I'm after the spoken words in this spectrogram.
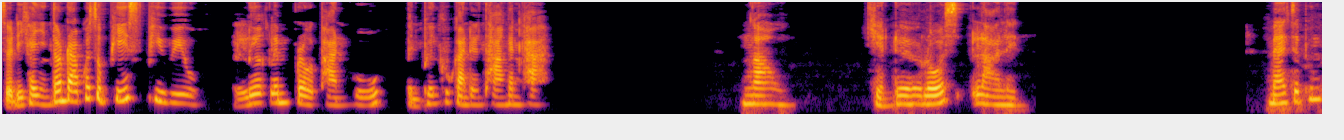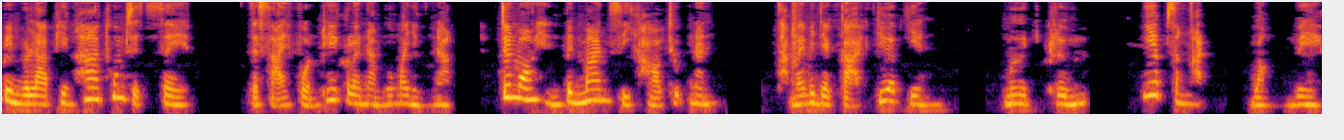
สวัสดีค่ะยินต้อนรับเข้าสู่ Peace Preview เลือกเล่มโปรดผ่านหู เป็นเพื่อนคู่การเดินทางกันค่ะ เงา เขียนโดยโรสลาเลนแม้จะเพิ่งเป็นเวลาเพียงห้าทุ่มเสร็จเศษแต่สายฝนที่กระหน่ำลงมาอย่างหนัก จนมองเห็นเป็นม่านสีขาวทึบนั้นทำให้บรรยากาศเยือกเย็น มืดคลึ้ม เงียบสงัด วังเวง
